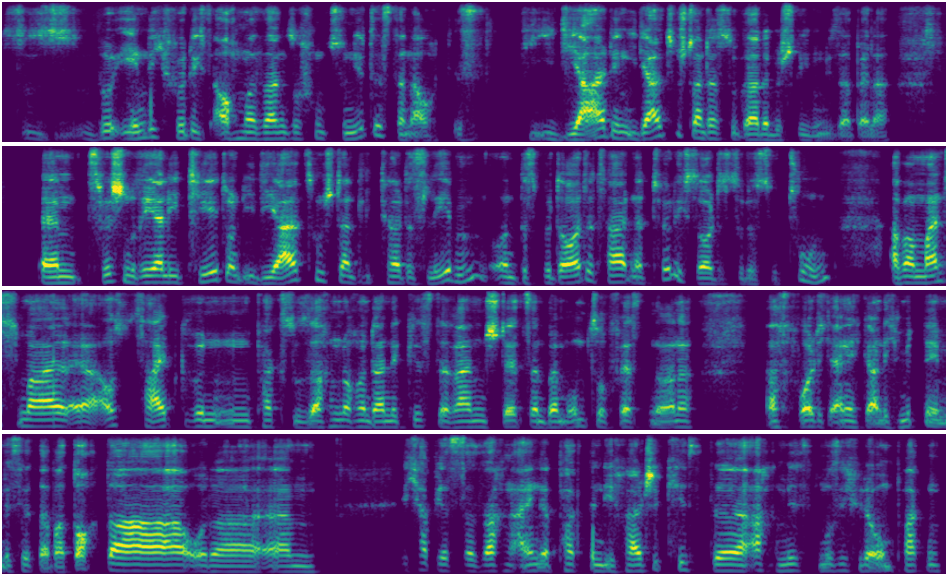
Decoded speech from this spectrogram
so ähnlich würde ich es auch mal sagen, so funktioniert es dann auch. Die Ideal, den Idealzustand hast du gerade beschrieben, Isabella. Ähm, zwischen Realität und Idealzustand liegt halt das Leben. Und das bedeutet halt, natürlich solltest du das so tun, aber manchmal äh, aus Zeitgründen packst du Sachen noch in deine Kiste rein, stellst dann beim Umzug fest, na, ach, wollte ich eigentlich gar nicht mitnehmen, ist jetzt aber doch da oder ähm, ich habe jetzt da Sachen eingepackt in die falsche Kiste, ach Mist, muss ich wieder umpacken,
